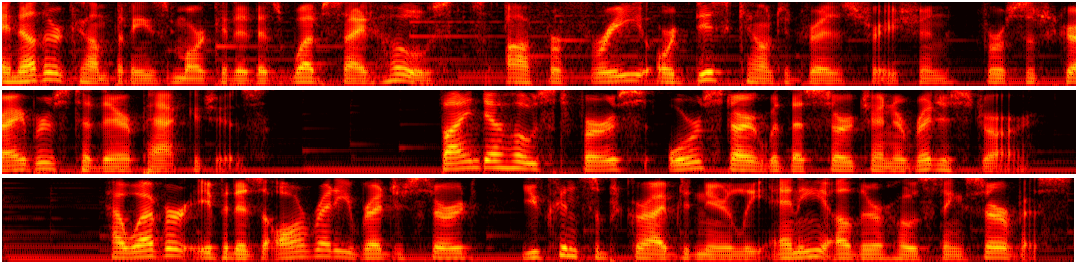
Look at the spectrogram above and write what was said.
and other companies marketed as website hosts offer free or discounted registration for subscribers to their packages. Find a host first or start with a search and a registrar. However, if it is already registered, you can subscribe to nearly any other hosting service.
